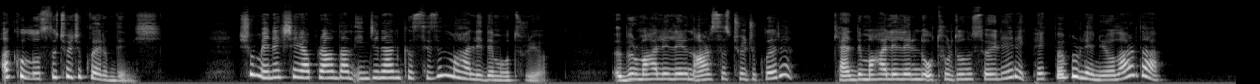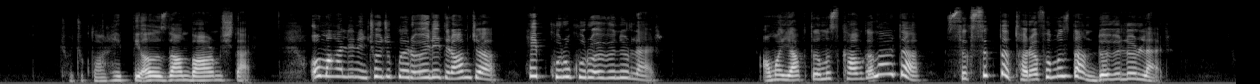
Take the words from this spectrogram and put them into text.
Akıllı uslu çocuklarım demiş. Şu menekşe yaprağından incinen kız sizin mahallede mi oturuyor? Öbür mahallelerin arsız çocukları kendi mahallelerinde oturduğunu söyleyerek pek böbürleniyorlar da. Çocuklar hep bir ağızdan bağırmışlar. O mahallenin çocukları öyledir amca. Hep kuru kuru övünürler. Ama yaptığımız kavgalarda sık sık da tarafımızdan dövülürler.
